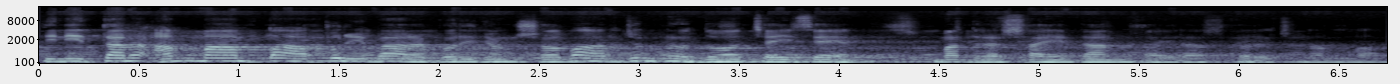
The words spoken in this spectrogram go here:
তিনি তার আম্মা, আব্বা, পরিবার, পরিজন সবার জন্য দোয়া চাইছেন। মাদ্রাসায় দান খয়রাত করেছেন আল্লাহ।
